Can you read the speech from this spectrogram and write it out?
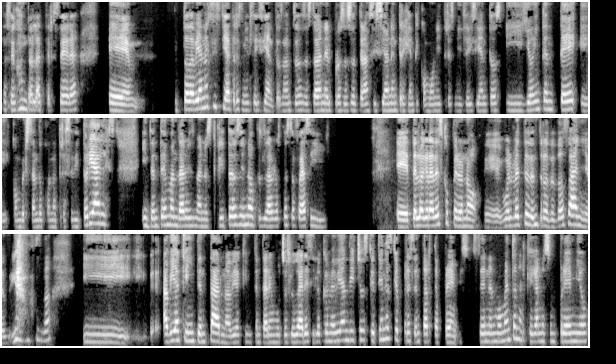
la segunda o la tercera. Eh, todavía no existía 3600, ¿no? entonces estaba en el proceso de transición entre gente común y 3600 y yo intenté, eh, conversando con otras editoriales, intenté mandar mis manuscritos y no, pues la respuesta fue así, eh, te lo agradezco, pero no, eh, vuélvete dentro de dos años, digamos, ¿no? Y había que intentar, ¿no? Había que intentar en muchos lugares y lo que me habían dicho es que tienes que presentarte a premios. En el momento en el que ganes un premio,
